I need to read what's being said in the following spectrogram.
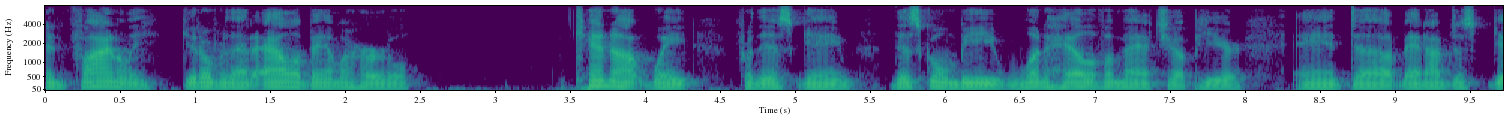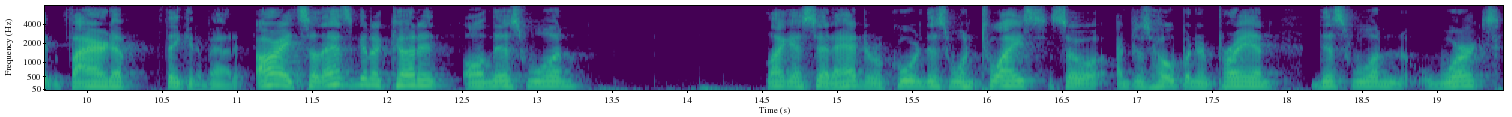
and finally get over that Alabama hurdle. Cannot wait for this game. This going to be one hell of a matchup here. And uh, man, I'm just getting fired up thinking about it. All right, so that's going to cut it on this one. Like I said, I had to record this one twice, so I'm just hoping and praying this one worked.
